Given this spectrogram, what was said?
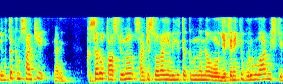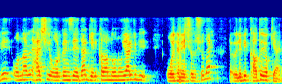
Ve bu takım sanki yani kısa rotasyonu sanki Slovenya milli takımının o yetenekli grubu varmış gibi onlar her şeyi organize eder. Geri kalan da ona uyar gibi oynamaya çalışıyorlar. Ya öyle bir kadro yok yani.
